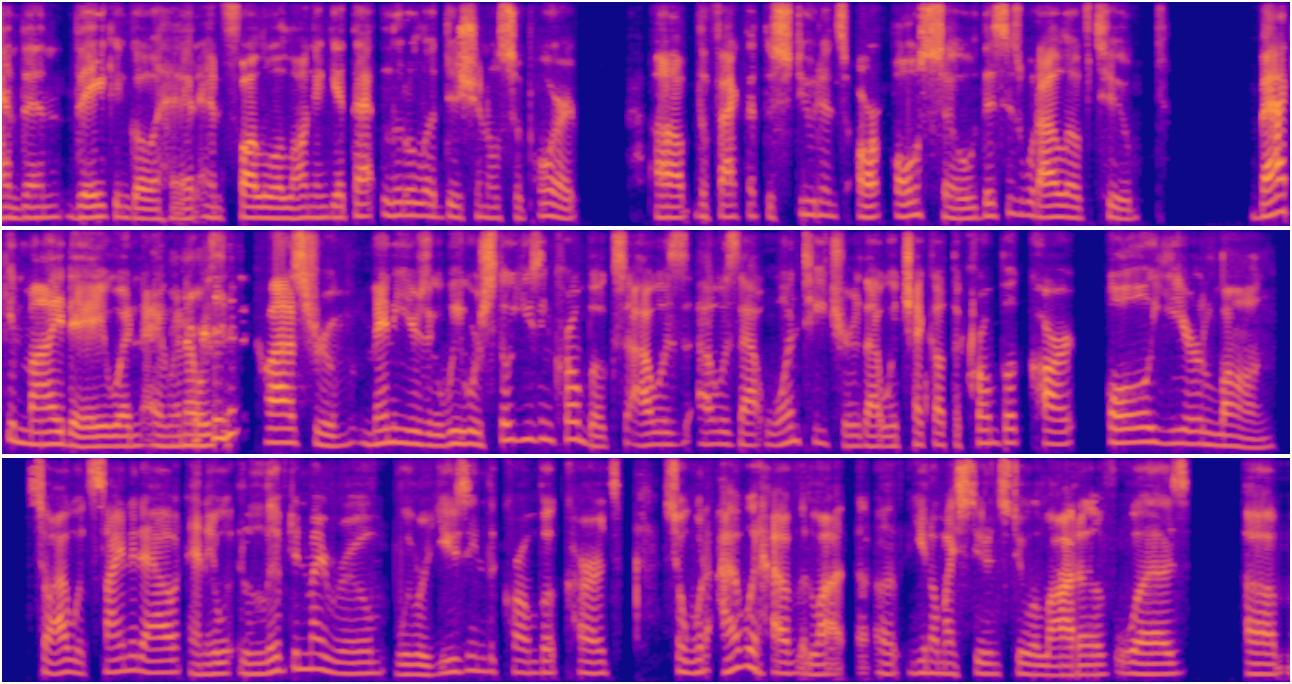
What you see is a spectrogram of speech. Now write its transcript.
and then they can go ahead and follow along and get that little additional support. Uh, the fact that the students are also, this is what I love too back in my day when eh, when I was in the classroom many years ago, we were still using Chromebooks. I was I was that one teacher that would check out the Chromebook cart all year long. So I would sign it out, and it, it lived in my room. We were using the Chromebook cards. So what I would have a lot, uh, uh, you know, my students do a lot of was um,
